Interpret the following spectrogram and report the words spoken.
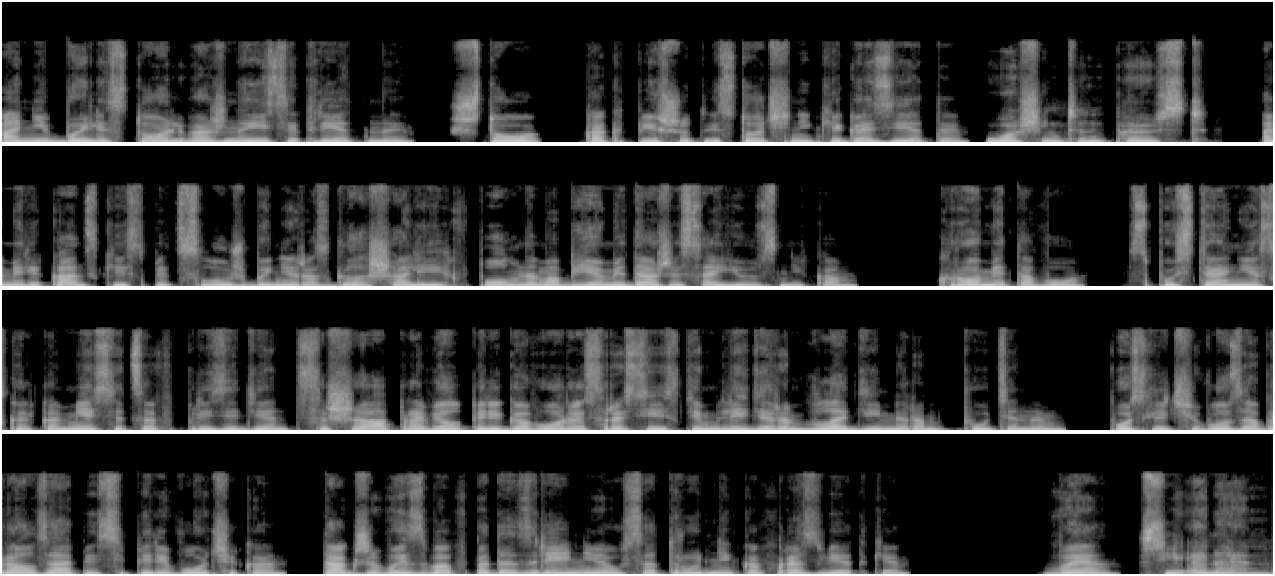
Они были столь важны и секретны, что, как пишут источники газеты Washington Post, американские спецслужбы не разглашали их в полном объеме даже союзникам. Кроме того, спустя несколько месяцев президент США провел переговоры с российским лидером Владимиром Путиным, после чего забрал записи переводчика, также вызвав подозрения у сотрудников разведки. В. CNN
